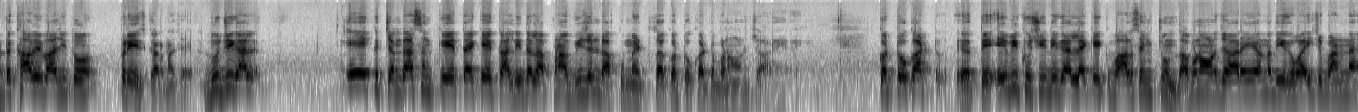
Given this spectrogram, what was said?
ਦਿਖਾਵੇਬਾਜ਼ੀ ਤੋਂ ਪਰਹੇਜ਼ ਕਰਨਾ ਚਾਹੀਦਾ। ਦੂਜੀ ਗੱਲ ਇਹ ਇੱਕ ਚੰਗਾ ਸੰਕੇਤ ਹੈ ਕਿ ਅਕਾਲੀ ਦਲ ਆਪਣਾ ਵਿਜ਼ਨ ਡਾਕੂਮੈਂਟ ਤਾਂ ਘੱਟੋ ਘੱਟ ਬਣਾਉਣ ਜਾ ਰਿਹਾ ਹੈ। ਘੱਟੋ ਘੱਟ ਅ, ਤੇ ਇਹ ਵੀ ਖੁਸ਼ੀ ਦੀ ਗੱਲ ਹੈ ਕਿ ਇਕਬਾਲ ਸਿੰਘ ਝੁੰਦਾ ਬਣਾਉਣ ਜਾ ਰਹੇ ਆ ਉਹਨਾਂ ਦੀ ਅਗਵਾਈ 'ਚ ਬਣਨਾ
